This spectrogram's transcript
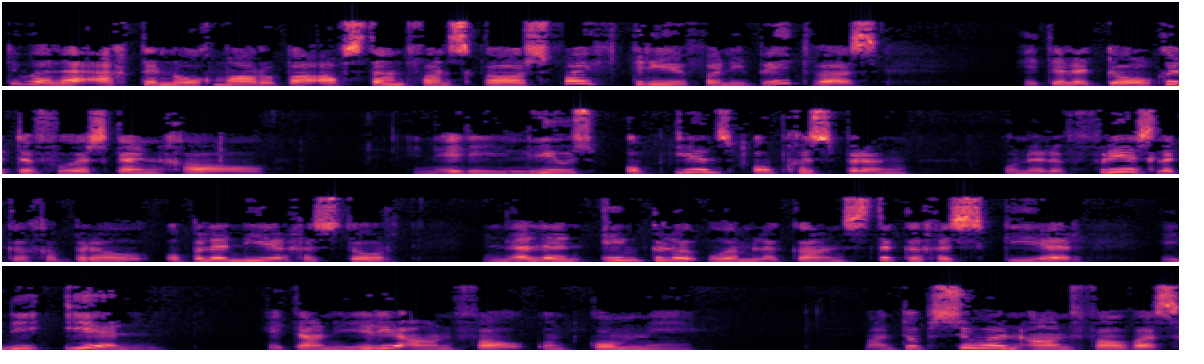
Toe hulle echter nog maar op een afstand van skaars vijf tree van die bed was, het hulle dolke tevoorskyn gehaal en het die leeuws opeens opgespring onder een vreeslike gebrul op hulle neergestort en hulle in enkele oomlikke aan stikke geskeer, en nie een het aan hierdie aanval ontkom nie, want op so'n aanval was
